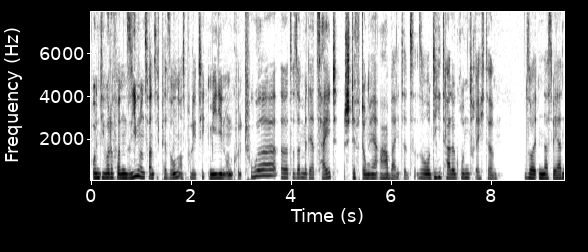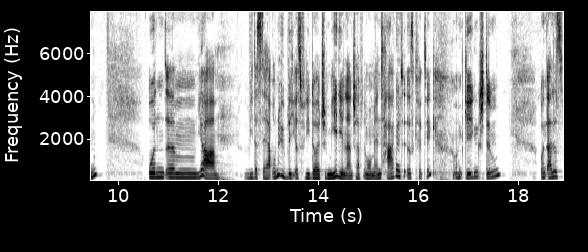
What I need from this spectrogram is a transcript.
Und die wurde von 27 Personen aus Politik, Medien und Kultur äh, zusammen mit der Zeitstiftung erarbeitet. So digitale Grundrechte sollten das werden. Und ähm, ja, wie das sehr unüblich ist für die deutsche Medienlandschaft im Moment, hagelte es Kritik und Gegenstimmen. Und alles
